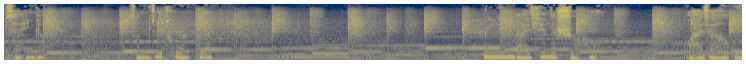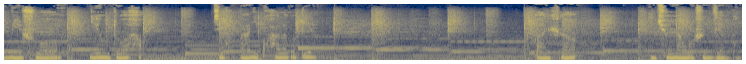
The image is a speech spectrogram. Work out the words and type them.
下一秒怎么就突然变了？明明白天的时候，我还在和闺蜜说你有多好，几乎把你夸了个遍。晚上，你却让我瞬间崩溃。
